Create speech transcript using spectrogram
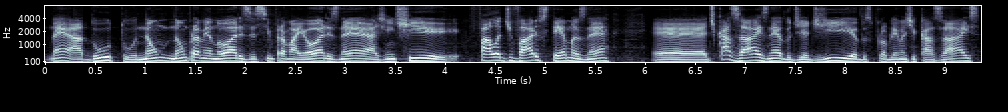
né, adulto, não, não para menores, e sim para maiores, né? A gente fala de vários temas, né? É, de casais, né? Do dia a dia, dos problemas de casais.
